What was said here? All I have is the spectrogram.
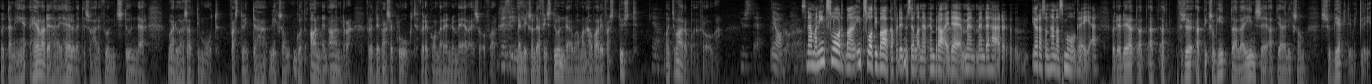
Utan i hela det här i helvetet så har det funnits stunder var du har satt emot fast du inte har liksom gått an den andra. För att det är ganska klokt, för det kommer ännu mera i så fall. Precis. Men liksom det finns stunder var man har varit fast tyst ja. och inte svarat på en fråga. Just det. Ja. Så när man inte slår, man inte slår tillbaka, för det är nu sällan en bra idé, men, men det här, göra sådana här små grejer. För det är det att, att, att, att, försöka, att liksom hitta eller inse att jag är liksom subjekt i mitt liv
